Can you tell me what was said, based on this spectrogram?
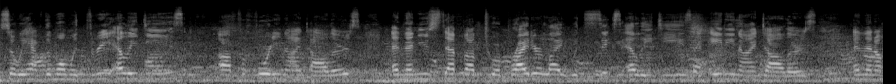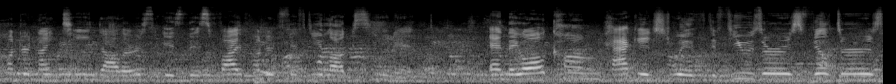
So we have the one with three LEDs uh, for $49, and then you step up to a brighter light with six LEDs at $89, and then $119 is this 550 lux unit. And they all come packaged with diffusers, filters,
